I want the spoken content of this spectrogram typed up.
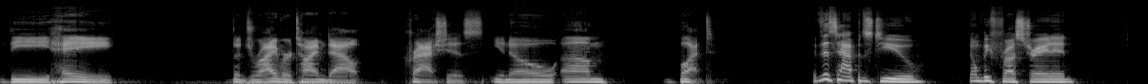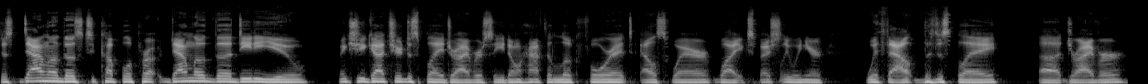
the, hey, the driver timed out crashes, you know. Um, but if this happens to you, don't be frustrated. Just download those two couple of pro download the DDU Make sure you got your display driver so you don't have to look for it elsewhere. Why, especially when you're without the display uh, driver.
